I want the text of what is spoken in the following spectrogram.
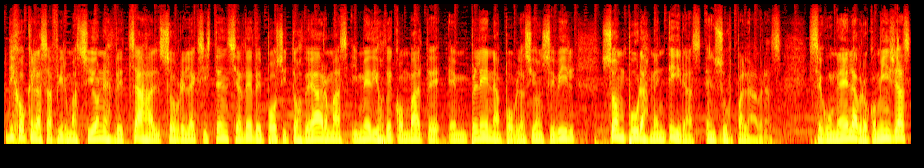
dijo que las afirmaciones de Tzahal sobre la existencia de depósitos de armas y medios de combate en plena población civil son puras mentiras, en sus palabras. Según él, abro comillas,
